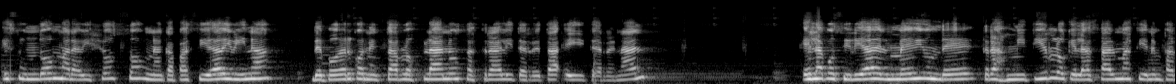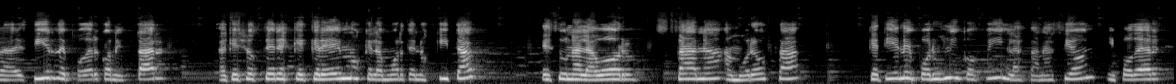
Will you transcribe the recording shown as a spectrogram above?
es un don maravilloso, una capacidad divina de poder conectar los planos astral y, terrenal. Es la posibilidad del medium de transmitir lo que las almas tienen para decir, de poder conectar a aquellos seres que creemos que la muerte nos quita. Es una labor sana, amorosa, que tiene por único fin la sanación y poder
